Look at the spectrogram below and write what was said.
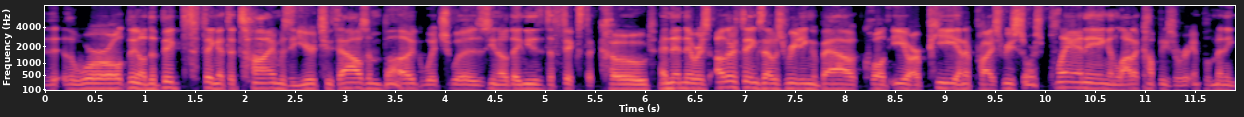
the, the world, you know, the big thing at the time was the year 2000 bug, which was, you know, they needed to fix the code. And then there was other things I was reading about called ERP, enterprise resource planning, and a lot of companies were implementing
